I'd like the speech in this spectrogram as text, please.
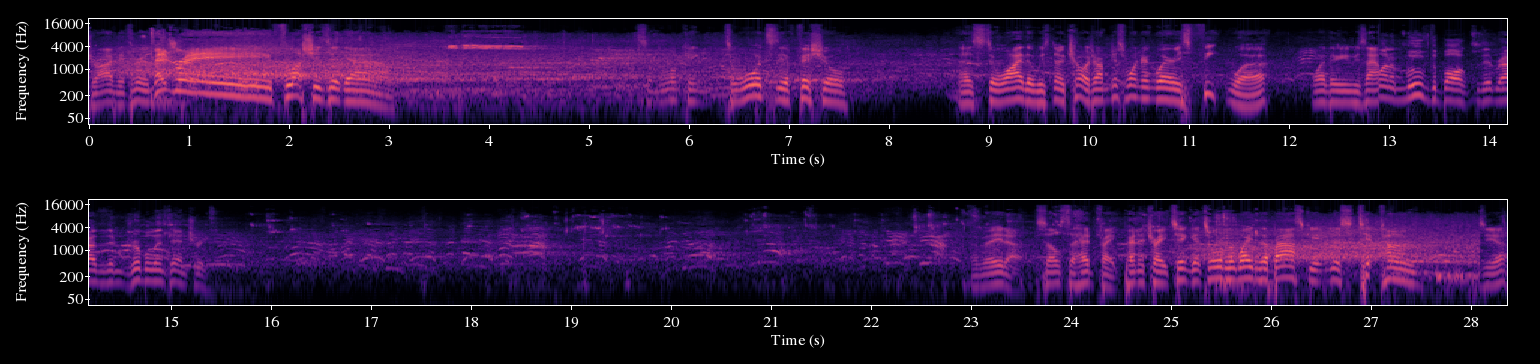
Driving through, Mejri flushes it down. Some looking towards the official as to why there was no charge. I'm just wondering where his feet were, whether he was out. I want to move the ball rather than dribble into entry. Abada sells the head fake, penetrates in, gets all the way to the basket, just tipped home. Yeah.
